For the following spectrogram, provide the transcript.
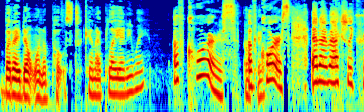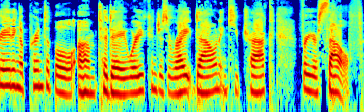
but I don't want to post. Can I play anyway? Of course, Okay. of course. And I'm actually creating a printable um, today where you can just write down and keep track for yourself.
